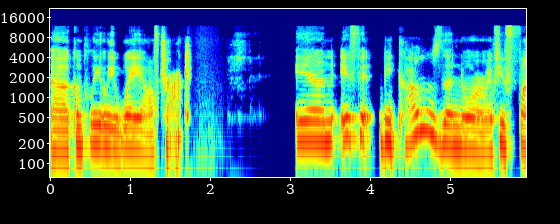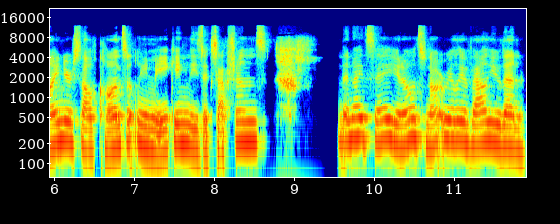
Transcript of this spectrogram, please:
uh, completely way off track. And if it becomes the norm, if you find yourself constantly making these exceptions, then I'd say, you know, it's not really a value then.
